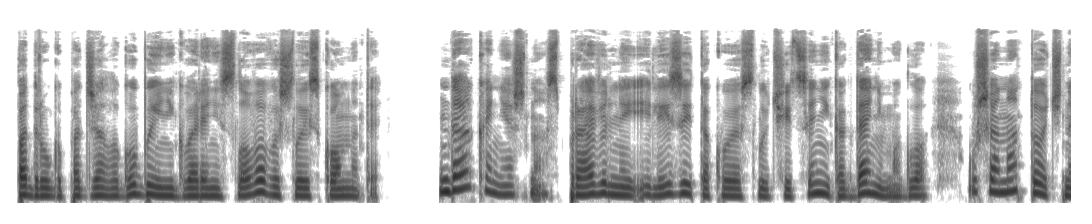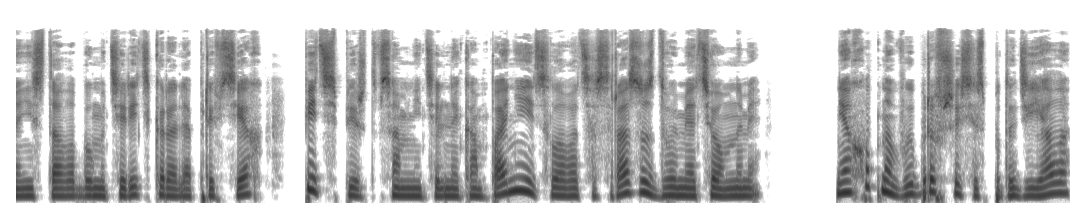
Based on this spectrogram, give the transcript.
Подруга поджала губы и, не говоря ни слова, вышла из комнаты. Да, конечно, с правильной Элизой такое случиться никогда не могло. Уж она точно не стала бы материть короля при всех, пить спирт в сомнительной компании и целоваться сразу с двумя темными. Неохотно выбравшись из-под одеяла,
